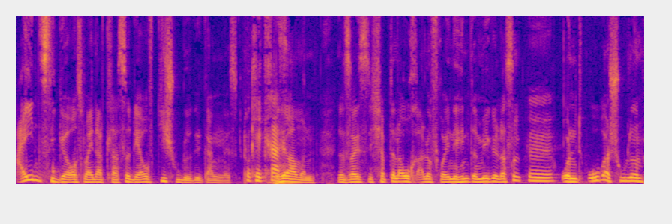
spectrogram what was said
einzige aus meiner Klasse, der auf die Schule gegangen ist. Okay, krass. Ja, Mann. Das heißt, ich habe dann auch alle Freunde hinter mir gelassen. Hm. Und Oberschule,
